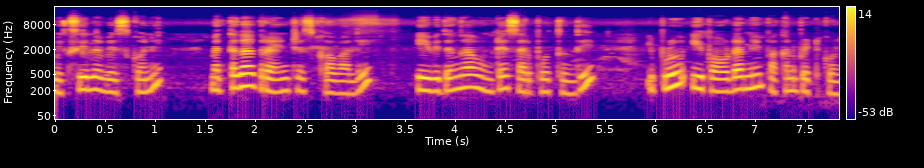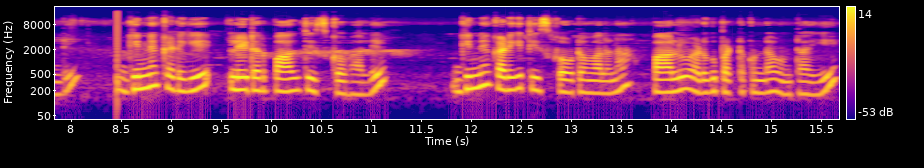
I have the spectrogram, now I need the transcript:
మిక్సీలో వేసుకొని మెత్తగా గ్రైండ్ చేసుకోవాలి. ఈ విధంగా ఉంటే సరిపోతుంది. ఇప్పుడు ఈ పౌడర్ని పక్కన పెట్టుకోండి. గిన్నె కడిగి లీటర్ పాలు తీసుకోవాలి. గిన్నె కడిగి తీసుకోవటం వలన పాలు అడుగు పట్టకుండా ఉంటాయి.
